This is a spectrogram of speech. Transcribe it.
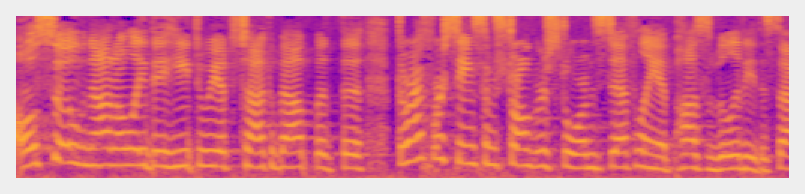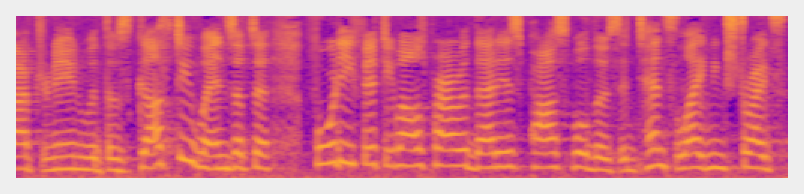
Also, not only the heat do we have to talk about, but the threat we're seeing some stronger storms. Definitely a possibility this afternoon with those gusty winds up to 40, 50 miles per hour. That is possible. Those intense lightning strikes.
